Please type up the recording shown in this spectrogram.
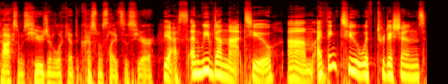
Paxton was huge in looking at the Christmas lights this year. Yes, and we've done that too. Um, I think too with traditions,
